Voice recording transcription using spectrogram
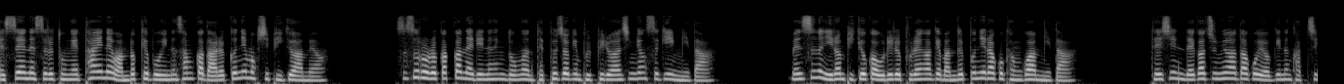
SNS를 통해 타인의 완벽해 보이는 삶과 나를 끊임없이 비교하며 스스로를 깎아내리는 행동은 대표적인 불필요한 신경쓰기입니다. 맨스는 이런 비교가 우리를 불행하게 만들 뿐이라고 경고합니다. 대신 내가 중요하다고 여기는 가치,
